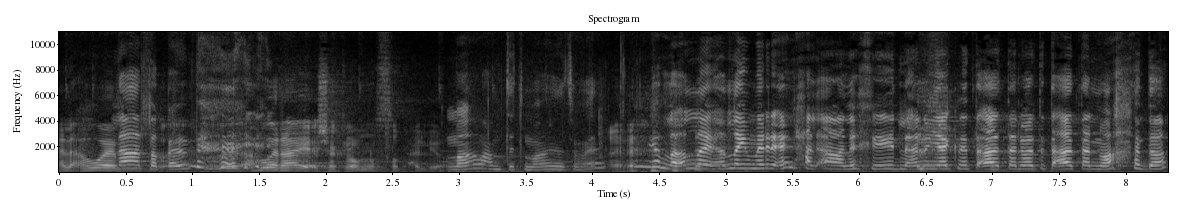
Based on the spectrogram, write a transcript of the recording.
هلا هو لا أعتقد. هو رايق شكله من الصبح اليوم. ما عم تتميز. يلا الله الله يمرق الحلقة على خير لأنه اياك نتقاتل وتتقاتل مع حدا.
